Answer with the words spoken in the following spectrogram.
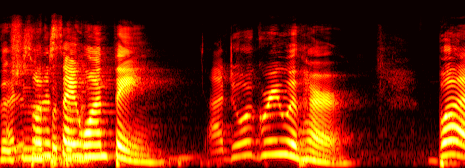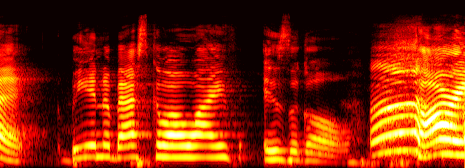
I just want to say one thing. I do agree with her, but being a basketball wife is the goal. Sorry,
